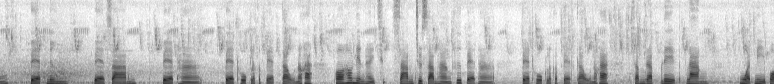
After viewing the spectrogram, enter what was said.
82 81 83 85 86แล้วก็89นะคะพอเฮาเน้นให้ชุ3ชุด3หางคือ85 86แล้วก็89นะคะสำหรับเลขลาง งวดนี้พอ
